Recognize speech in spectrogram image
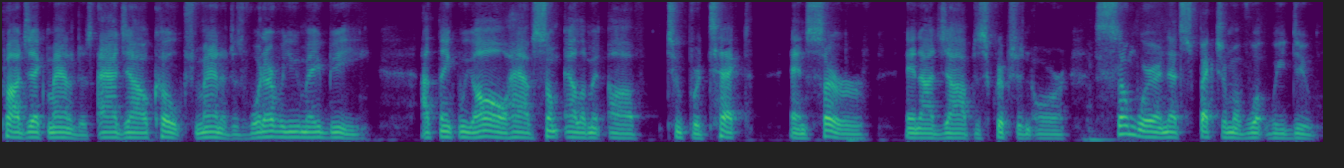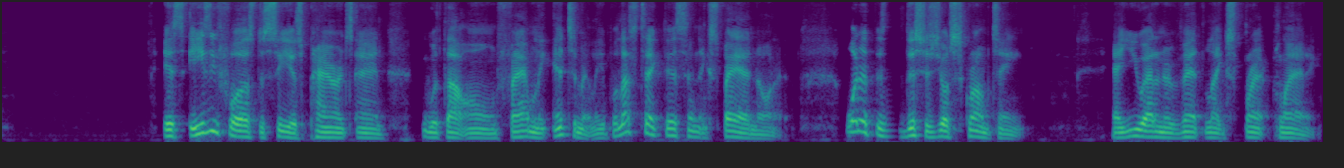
Project managers, agile coach, managers, whatever you may be, I think we all have some element of to protect and serve in our job description or somewhere in that spectrum of what we do. It's easy for us to see as parents and with our own family intimately. But let's take this and expand on it. What if this is your scrum team and you at an event like sprint planning?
